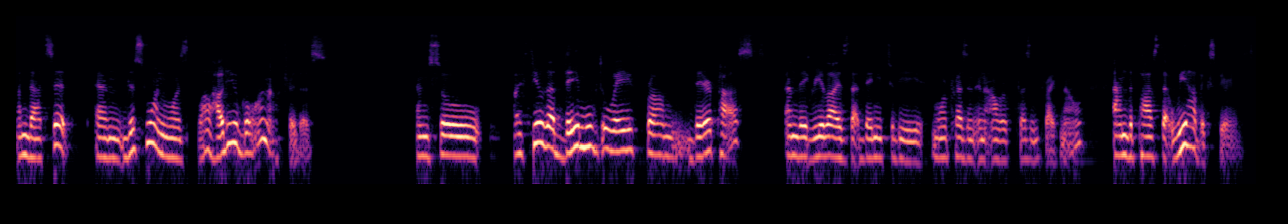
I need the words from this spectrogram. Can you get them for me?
and that's it. And this one was wow how do you go on after this? And so i feel that they moved away from their past and they realized that they need to be more present in our present right now and the past that we have experienced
